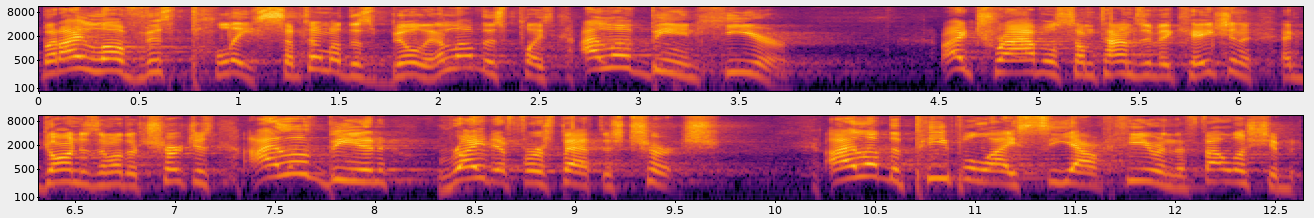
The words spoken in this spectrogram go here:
but I love this place. I'm talking about this building. I love this place. I love being here. I travel sometimes on vacation and gone to some other churches. I love being right at First Baptist Church. I love the people I see out here in the fellowship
